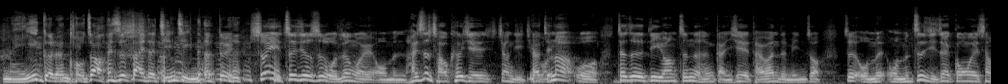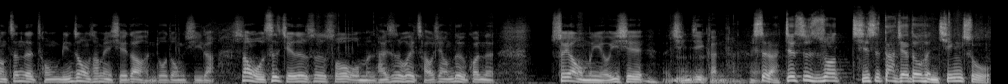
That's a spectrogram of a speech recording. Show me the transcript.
每一个人口罩还是戴得紧紧的。对，所以这就是我认为我们还是朝科学降级解。那我在这个地方真的很感谢台湾的民众，这我们我们自己在工位上真的从民众上面学到很多东西了。那我是觉得是说，我们还是会朝向乐观的。虽然我们有一些情绪感染，是了，就是说，其实大家都很清楚，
